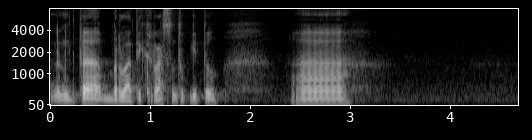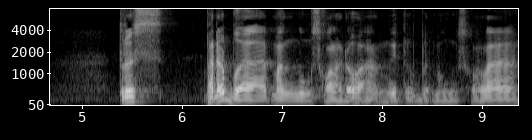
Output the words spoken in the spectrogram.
Dan kita berlatih keras untuk itu. Uh, terus padahal buat manggung sekolah doang gitu buat manggung sekolah.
